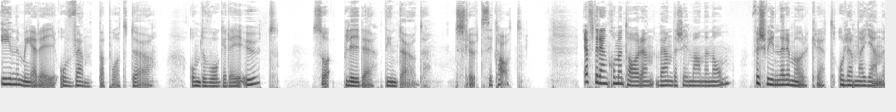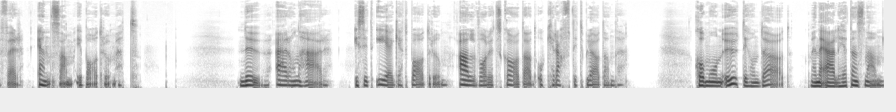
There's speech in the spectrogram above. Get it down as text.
in med dig och vänta på att dö. Om du vågar dig ut så blir det din död. Slut citat. Efter den kommentaren vänder sig mannen om, försvinner i mörkret och lämnar Jennifer ensam i badrummet. Nu är hon här, i sitt eget badrum, allvarligt skadad och kraftigt blödande. Kommer hon ut är hon död, men i ärlighetens namn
